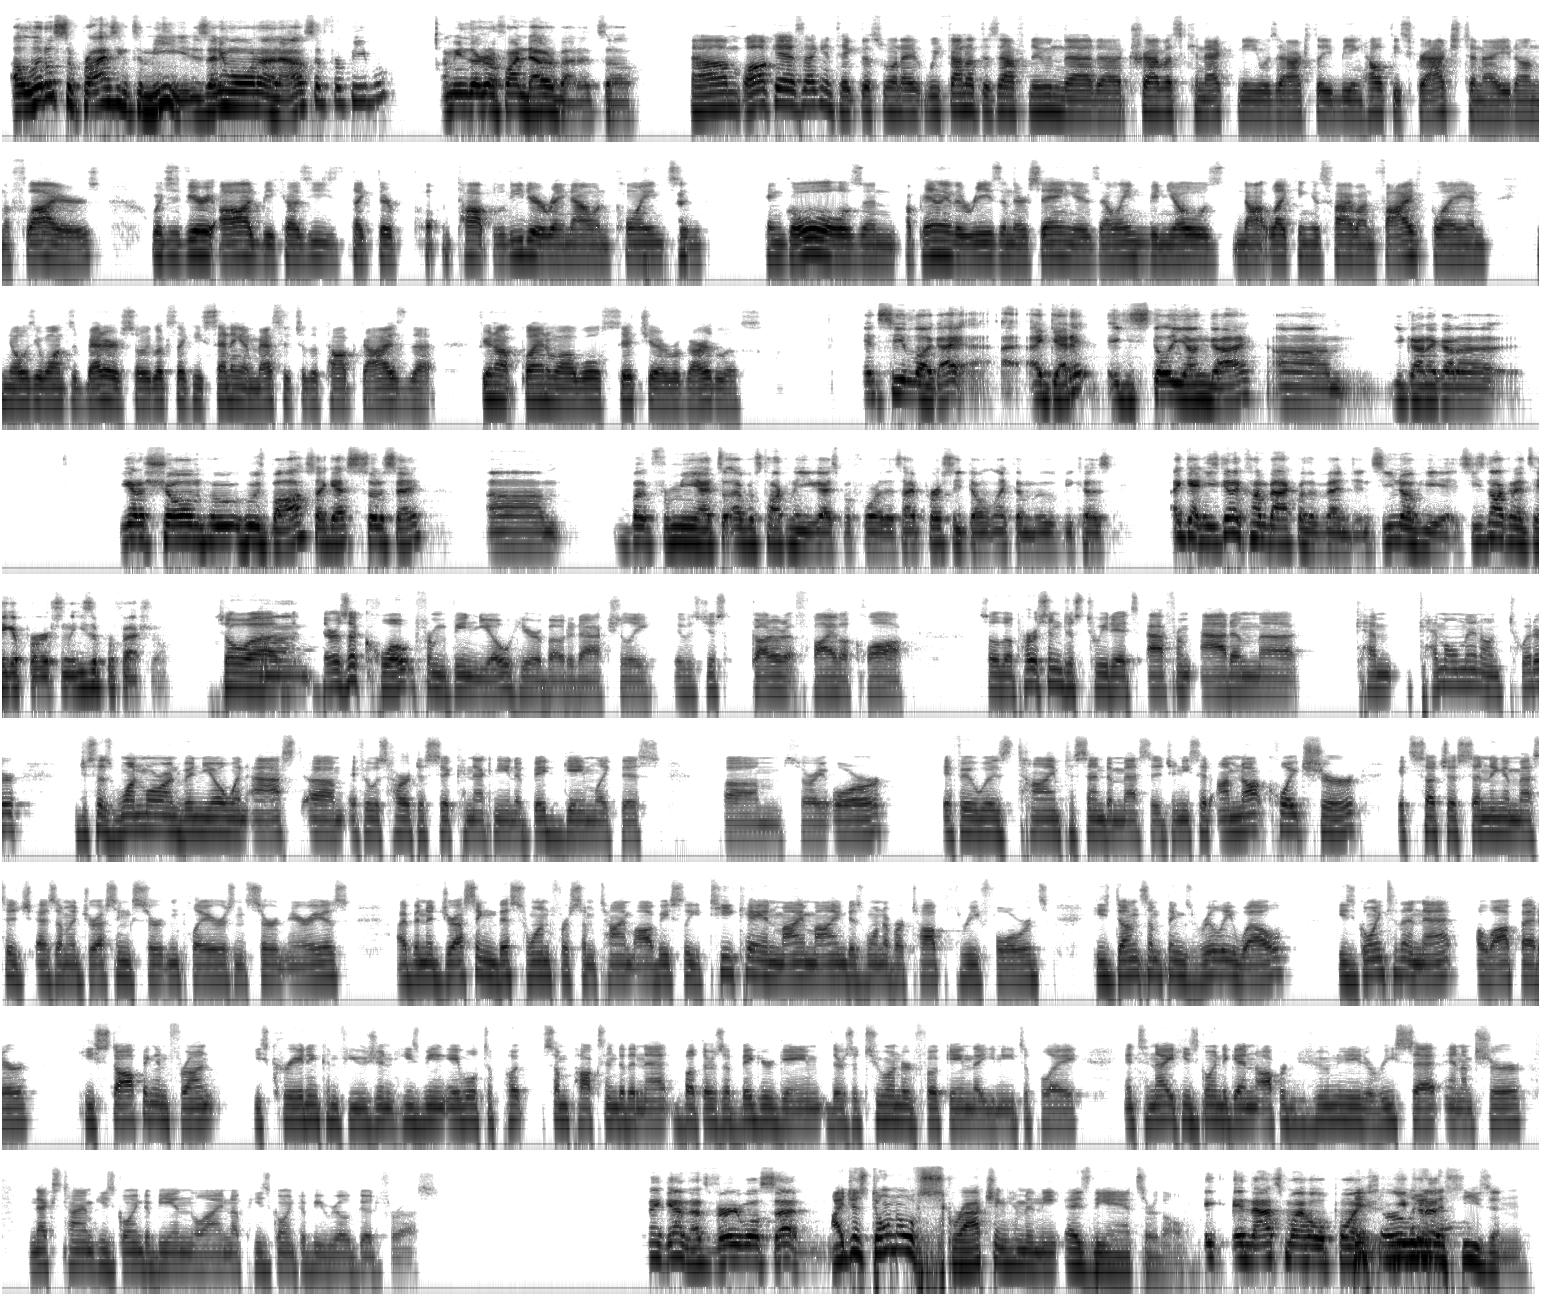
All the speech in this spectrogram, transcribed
a little surprising to me. Does anyone want to announce it for people? I mean, they're going to find out about it, so. Um, well, okay, so I can take this one. I, we found out this afternoon that uh, Travis Konecny was actually being healthy scratch tonight on the Flyers, which is very odd because he's like their po- top leader right now in points and, and goals. And apparently, the reason they're saying is Alain Vigneault's not liking his five on five play and he knows he wants it better. So he looks like he's sending a message to the top guys that if you're not playing well, we'll sit you regardless. And see, look, I I, I get it. He's still a young guy. Um, you kind of gotta you got to show him who who's boss, I guess, so to say. Um, but for me, I, t- I was talking to you guys before this. I personally don't like the move because, again, he's going to come back with a vengeance. You know he is. He's not going to take it personally. He's a professional. So uh, um, there's a quote from Vigneault here about it. Actually, it was just got out at five o'clock. So the person just tweeted it's at from Adam uh, Kem- Kimelman on Twitter. It just says one more on Vigneault when asked um, if it was hard to sit Konecny in a big game like this. Um, sorry, or if it was time to send a message. And he said, I'm not quite sure. It's such as sending a message as I'm addressing certain players in certain areas. I've been addressing this one for some time. Obviously, TK in my mind is one of our top three forwards. He's done some things really well. He's going to the net a lot better. He's stopping in front. He's creating confusion. He's being able to put some pucks into the net, but there's a bigger game. There's a 200 foot game that you need to play. And tonight he's going to get an opportunity to reset. And I'm sure next time he's going to be in the lineup, he's going to be real good for us. And again, that's very well said. I just don't know if scratching him in the is the answer though. And that's my whole point. This early in the season.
